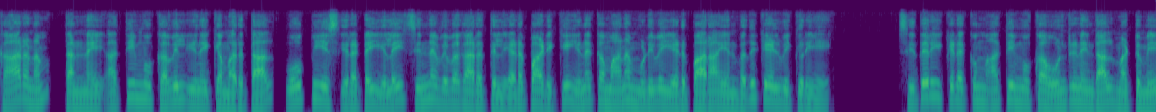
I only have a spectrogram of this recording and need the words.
காரணம் தன்னை அதிமுகவில் இணைக்க மறுத்தால் ஓபிஎஸ் இரட்டை இலை சின்ன விவகாரத்தில் எடப்பாடிக்கு இணக்கமான முடிவை எடுப்பாரா என்பது கேள்விக்குரியே சிதறி கிடக்கும் அதிமுக ஒன்றிணைந்தால் மட்டுமே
